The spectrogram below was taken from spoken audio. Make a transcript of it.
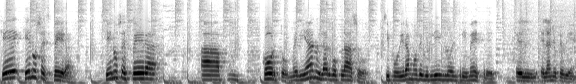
¿Qué, qué nos espera? ¿Qué nos espera a corto, mediano y largo plazo si pudiéramos dividirlo en trimestres el, el año que viene?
